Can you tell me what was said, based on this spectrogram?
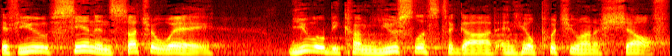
if you sin in such a way, you will become useless to God and He'll put you on a shelf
